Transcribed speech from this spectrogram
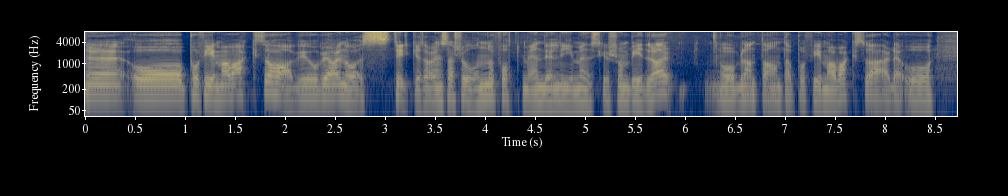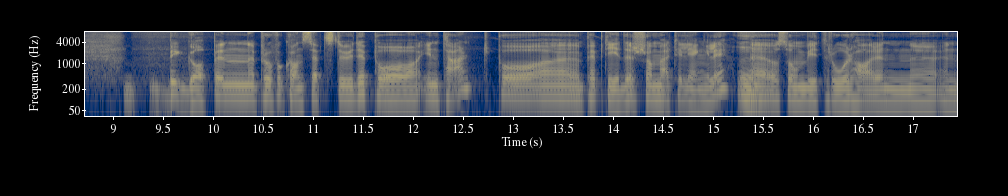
Eh, og på Firmavac så har vi jo vi har jo nå styrket organisasjonen og fått med en del nye mennesker som bidrar. Og blant annet på Firmavac så er det å bygge opp en proof of concept-studie internt på eh, peptider som er tilgjengelig, mm. Eh, og som vi tror har en, en,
